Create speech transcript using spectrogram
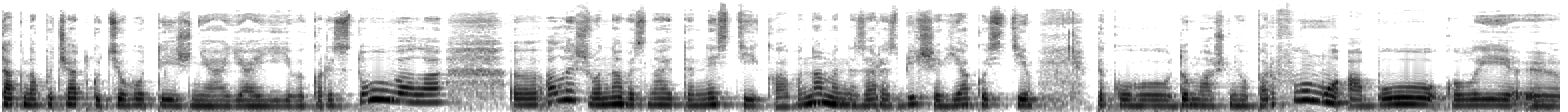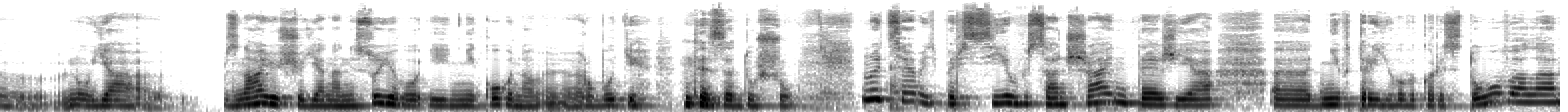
так, на початку цього тижня я її використовувала, е, але ж вона, ви знаєте, не стійка. Вона в мене зараз більше в якості такого домашнього парфуму, або коли е, ну, я знаю, що я нанесу його і нікого на е, роботі не задушу. Ну і це персів Sunshine, теж я днів три його використовувала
